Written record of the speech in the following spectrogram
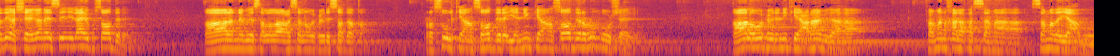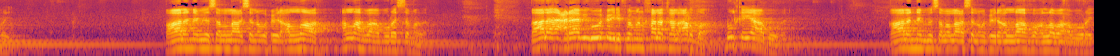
adiga sheeganayso in ilaahay ku soo diray. Qaala nebiga sala اllahu alay slam wuxuu yihi sadaqa. Rasuulkii aan soo diray iyo ninkii aan soo diray run buu sheegay. Qaala wuxuu yidhi ninkii acraabiga ahaa faman khalaqa asamaa'a samada yaa abuuray qaala nebiga sala اllah alay slam wuxuu yidhi allah allah baa abuuray samada qaala acraabigu wuxuu yidhi faman khalaqa alarda dhulka yaa abuuray qaala nebigu sala اllah alay slam wuxuu yidhi allahu alla baa abuuray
